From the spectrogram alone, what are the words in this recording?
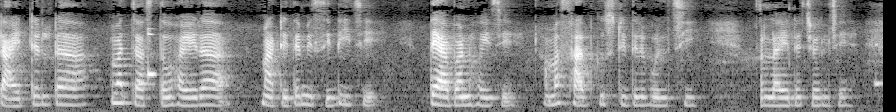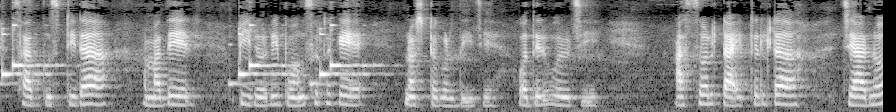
টাইটেলটা আমার চাস্তো ভাইরা মাটিতে মিশিয়ে দিয়েছে, দেয়াবান হয়েছে। আমার সাত গোষ্ঠীদের বলছি, লাইনে চলছে। সাত গোষ্ঠীরা আমাদের পিররি বংশটাকে নষ্ট করে দিয়েছে। ওদের বলছি, আসল টাইটেলটা জানো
